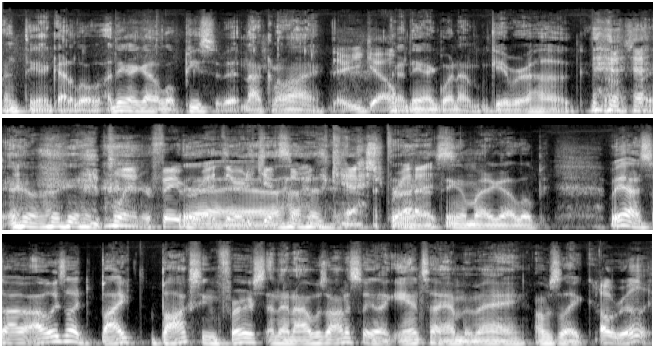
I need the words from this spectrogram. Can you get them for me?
I think I got a little. I think I got a little piece of it. Not gonna lie. There you go. I think I went up and gave her a hug. Like- Playing her favor right there to get some of the cash I think- I think I might have got a little. But yeah, so I, I always liked bike, boxing first, and then I was honestly like anti MMA. I was like, oh, really?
